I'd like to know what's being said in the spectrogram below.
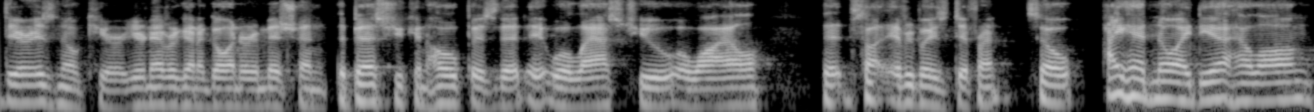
there is no cure. You're never going to go into remission. The best you can hope is that it will last you a while. That everybody's different. So I had no idea how long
